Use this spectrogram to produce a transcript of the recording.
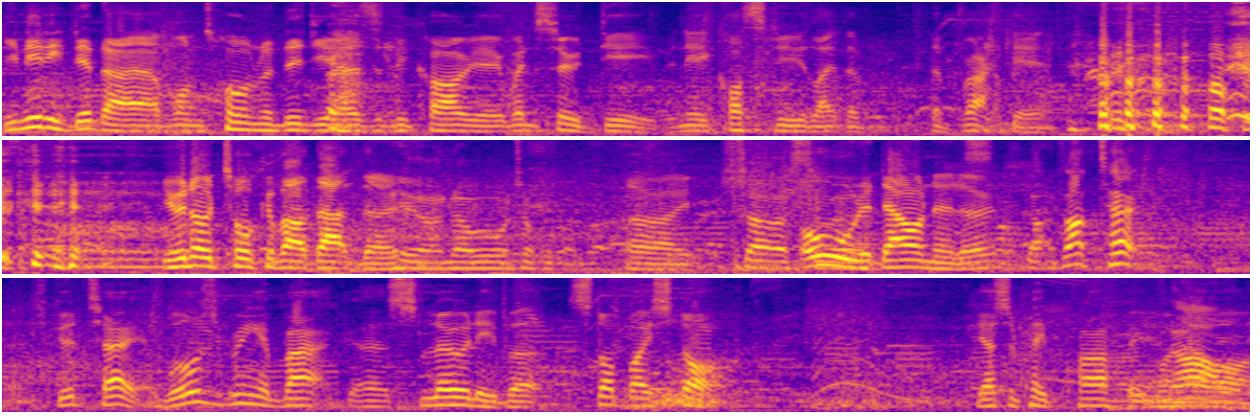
You nearly did that at one tournament, did you? As a Lucario, it went so deep, and it cost you like the, the bracket. you don't talk about that though. Yeah, no, we won't talk about that. All right. Out Oh, uh, the downer though. that, that tech. It's good tech. We'll just bring it back uh, slowly, but stop by stop. He has to play perfect when Now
